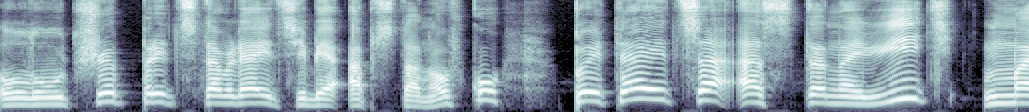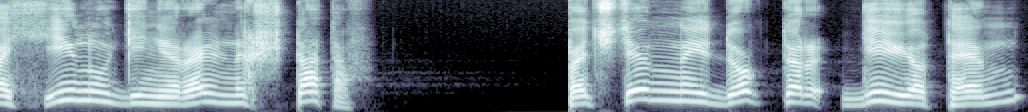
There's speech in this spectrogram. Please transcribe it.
лучше представляет себе обстановку, пытается остановить махину генеральных штатов. Почтенный доктор Гиотен,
